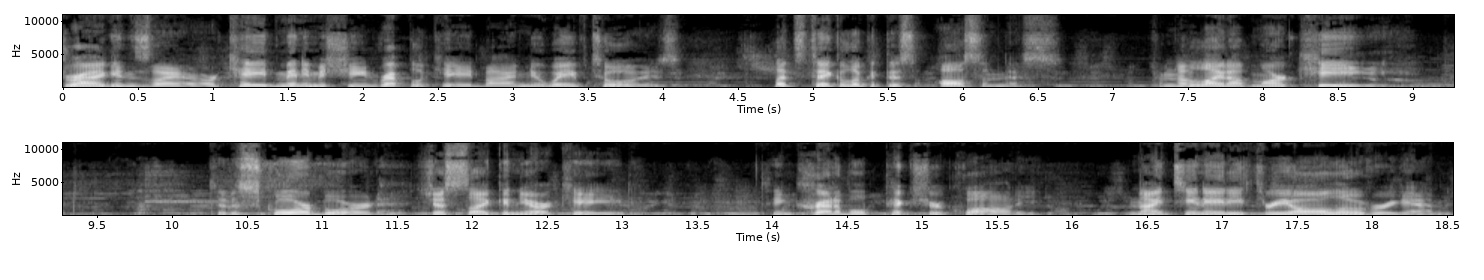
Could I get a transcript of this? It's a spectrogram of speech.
Dragon's Lair arcade mini machine RepliCade by New Wave Toys. Let's take a look at this awesomeness. From the light up marquee to the scoreboard, just like in the arcade. The incredible picture quality. 1983 all over again.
